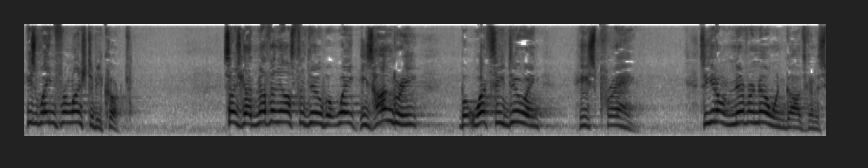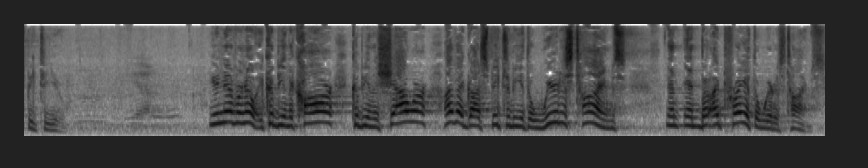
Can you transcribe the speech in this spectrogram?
He's waiting for lunch to be cooked. So he's got nothing else to do but wait. He's hungry, but what's he doing? He's praying. So you don't never know when God's going to speak to you. You never know. It could be in the car, it could be in the shower. I've had God speak to me at the weirdest times, and, and, but I pray at the weirdest times.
